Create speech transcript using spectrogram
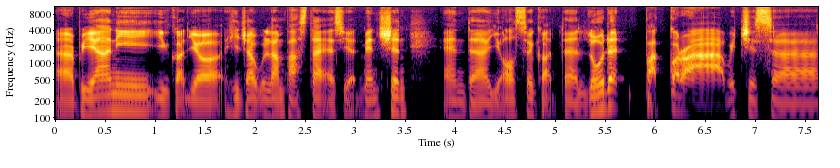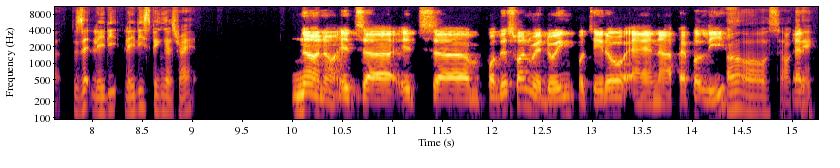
uh, biryani, you got your hijau ulam pasta as you had mentioned, and uh, you also got the loaded pakora, which is uh, is it lady lady's fingers, right? No, no, it's uh, it's um, for this one we're doing potato and uh, pepper leaf. Oh, oh, so okay.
